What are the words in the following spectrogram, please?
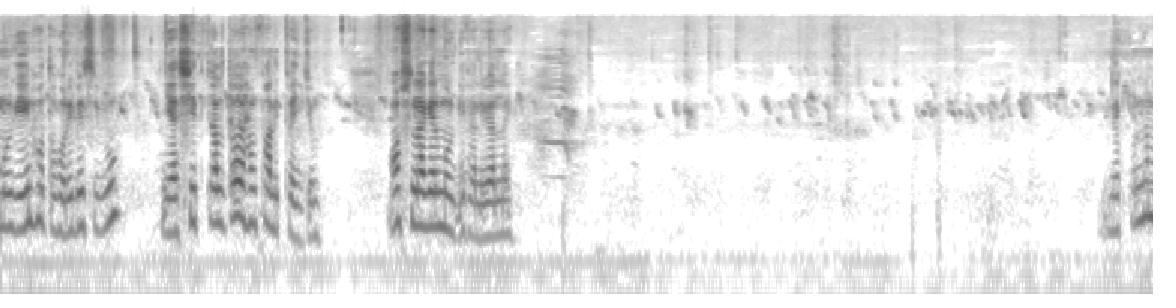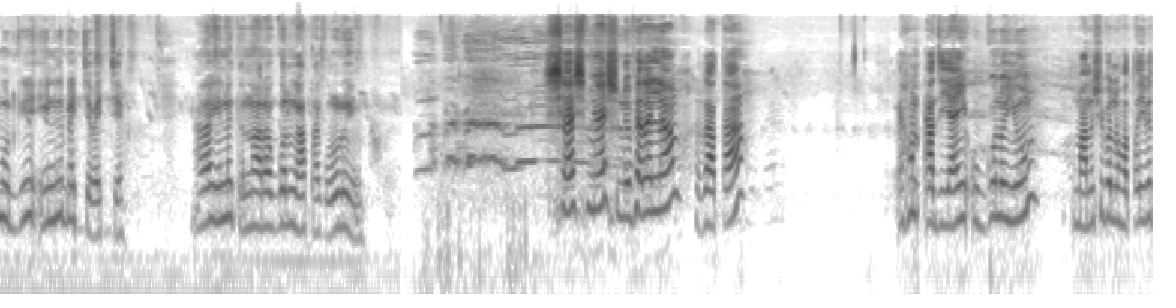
মুরগি হত করে বেচিব ইয়া শীতকাল তো এখন ফালিত পাইছুম মশলাগের মুরগি ফেলিবার লাই। দেখুন না মুরগি, এনে বাচ্চা বাচ্চা আর এনে তো না, আর একবার লাতা করে রইম। শেষ মেশ লই ফেলাইলাম রাতা। এখন আজি আই উগ্র লইম। মানুষ বলে হতাইবে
